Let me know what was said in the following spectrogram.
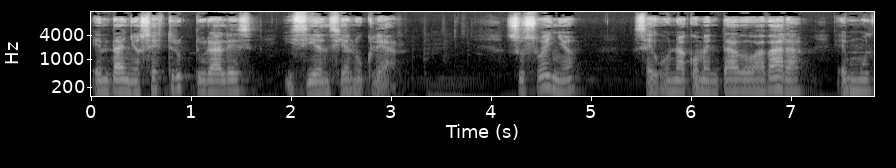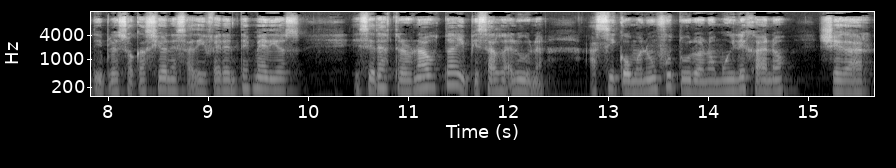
en daños estructurales y ciencia nuclear. Su sueño, según ha comentado Adara en múltiples ocasiones a diferentes medios, es ser astronauta y pisar la Luna, así como en un futuro no muy lejano llegar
